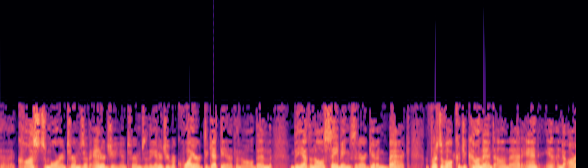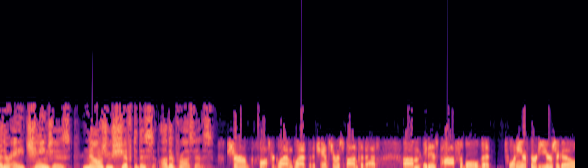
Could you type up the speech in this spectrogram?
uh, costs more in terms of energy, in terms of the energy required to get the ethanol than the ethanol savings that are given back. First of all, could you comment on that? And, and are there any changes now as you shift to this other process? Sure, Foster. Glad, I'm glad for the chance to respond to that. Um, it is possible that 20 or 30 years ago,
